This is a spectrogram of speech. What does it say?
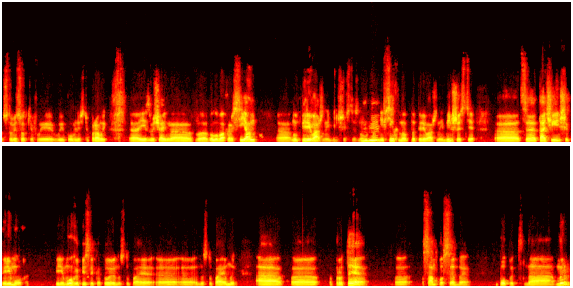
Сто відсотків, ви, ви повністю праві. Е, І, звичайно, в головах росіян, е, ну, переважної більшості, знову там не всіх, але по переважної більшості, це та чи інша перемога. Перемога, після якої наступає, наступає мир. А е, проте е, сам по себе попит на мир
